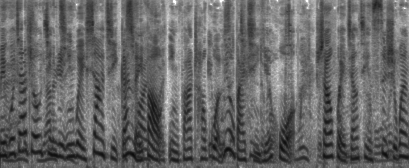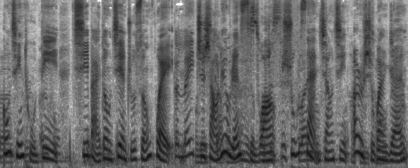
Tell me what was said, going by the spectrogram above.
美国加州近日因为夏季干雷暴，引发超过六百起野火，烧毁将近四十万公顷土地，七百栋建筑损毁，至少六人死亡，疏散将近二十万人。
